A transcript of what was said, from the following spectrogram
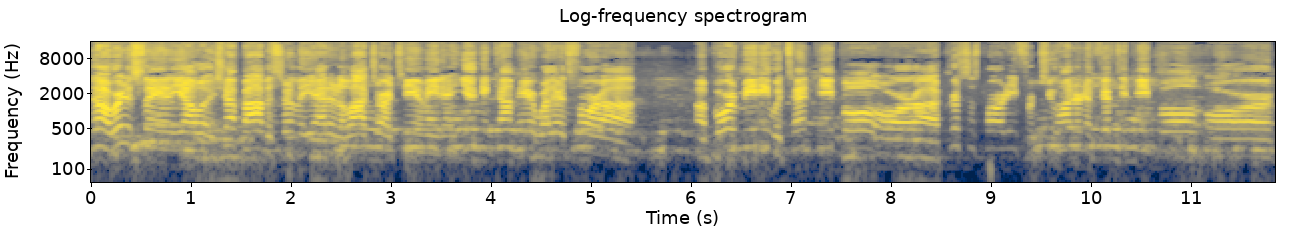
No, we're just saying, you know, Chef Bob has certainly added a lot to our team. I mean, you can come here whether it's for a, a board meeting with 10 people or a Christmas party for 250 people or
